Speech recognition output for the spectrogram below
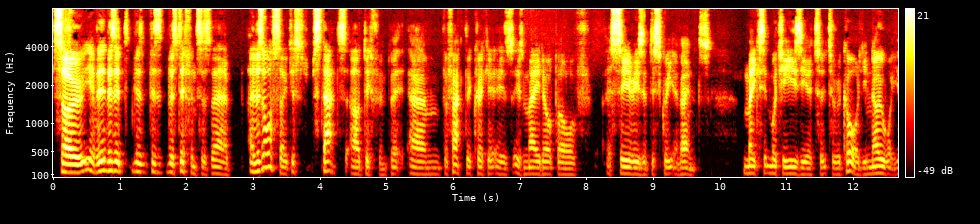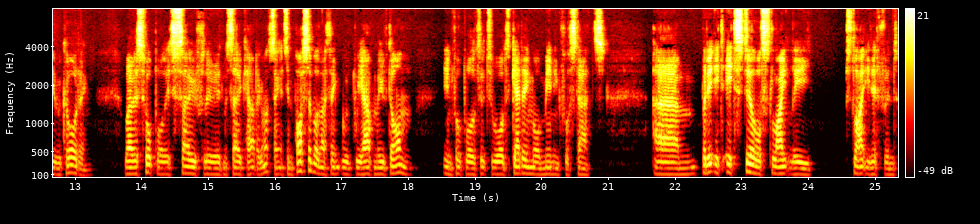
so yeah, there's, a, there's, there's differences there, and there's also just stats are different. Um, the fact that cricket is is made up of a series of discrete events makes it much easier to, to record. You know what you're recording, whereas football is so fluid and so chaotic. I'm not saying it's impossible, and I think we, we have moved on in football to, towards getting more meaningful stats, um, but it, it, it's still slightly slightly different.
